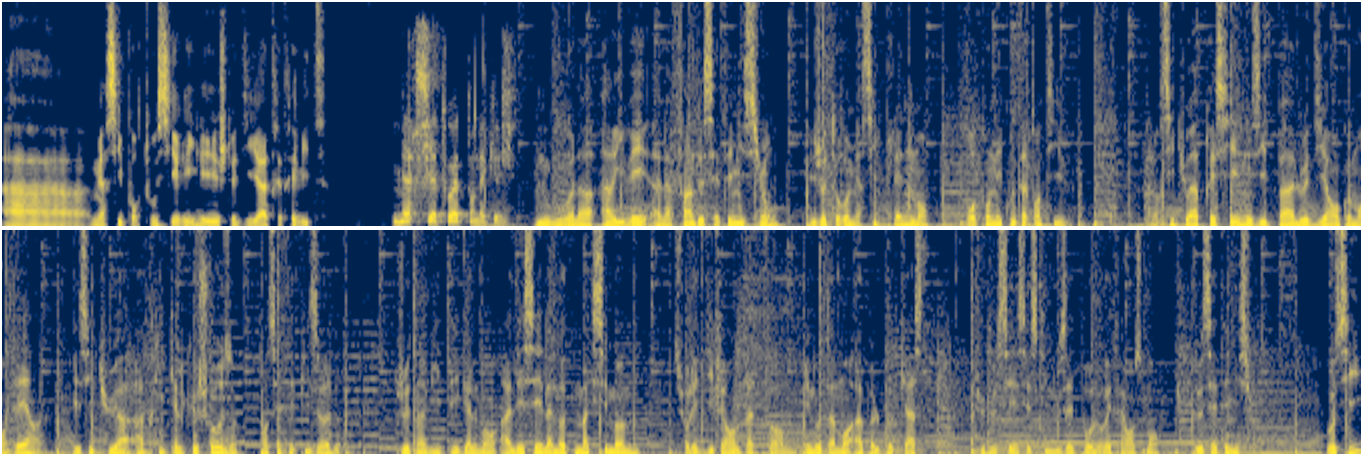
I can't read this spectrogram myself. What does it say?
merci pour tout, Cyril, et je te dis à très très vite. Merci à toi de ton accueil. Nous voilà arrivés à la fin de cette émission et je te remercie pleinement pour ton écoute attentive. Alors si tu as apprécié, n'hésite pas à le dire en commentaire et si tu as appris quelque chose dans cet épisode, je t'invite également à laisser la note maximum sur les différentes plateformes et notamment Apple Podcast tu le sais, c'est ce qui nous aide pour le référencement de cette émission. Aussi,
